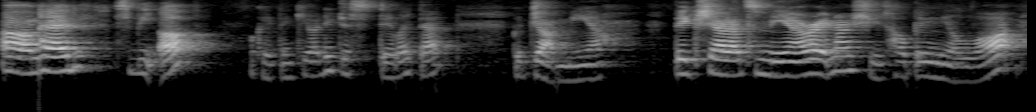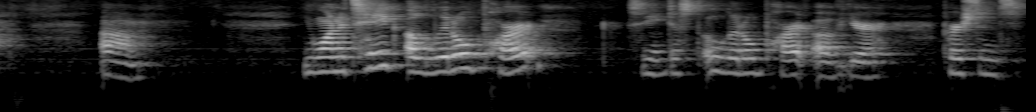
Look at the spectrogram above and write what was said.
Um, head to be up. Okay, thank you, Audie. Just stay like that. Good job, Mia. Big shout out to Mia right now. She's helping me a lot. Um, you want to take a little part, see, just a little part of your person's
